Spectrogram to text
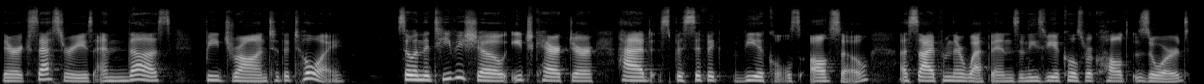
their accessories and thus be drawn to the toy. So in the TV show, each character had specific vehicles also, aside from their weapons, and these vehicles were called Zords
